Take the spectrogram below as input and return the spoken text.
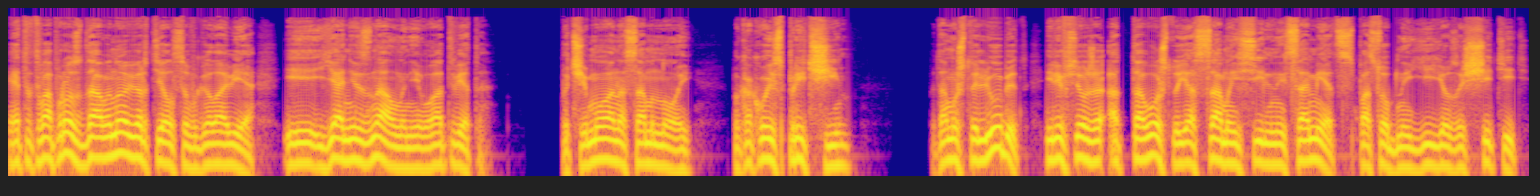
Этот вопрос давно вертелся в голове, и я не знал на него ответа. Почему она со мной? По какой из причин? Потому что любит или все же от того, что я самый сильный самец, способный ее защитить?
